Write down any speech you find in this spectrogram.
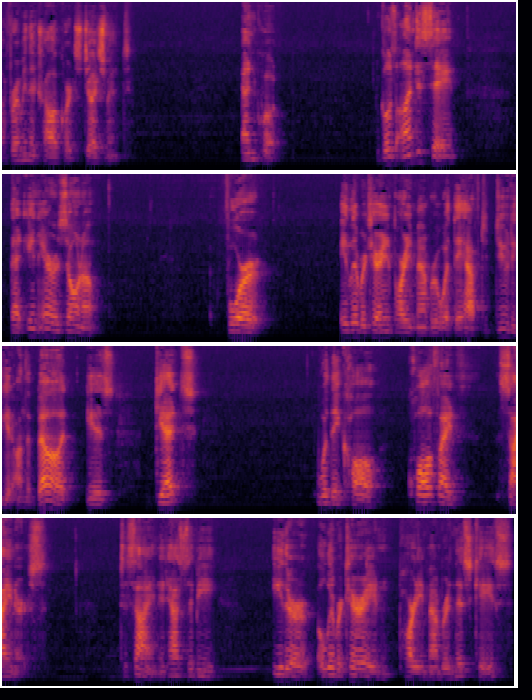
affirming the trial court's judgment. End quote. It goes on to say that in Arizona, for a Libertarian Party member, what they have to do to get on the ballot is get what they call qualified signers to sign. It has to be either a Libertarian Party member in this case,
